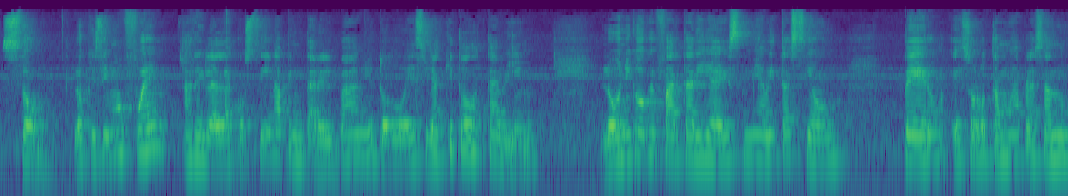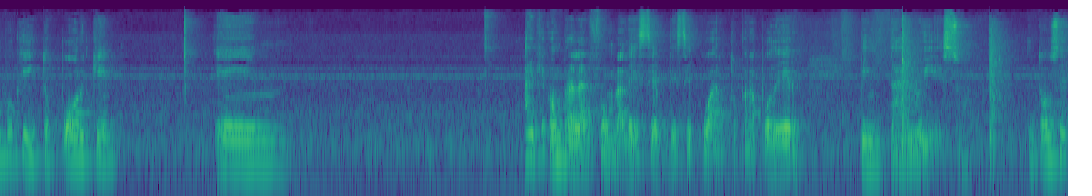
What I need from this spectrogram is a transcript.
So, lo que hicimos fue arreglar la cocina, pintar el baño y todo eso. Y aquí todo está bien. Lo único que faltaría es mi habitación. Pero eso lo estamos aplazando un poquito porque... Eh, hay que comprar la alfombra de ese, de ese cuarto para poder pintarlo y eso. Entonces,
